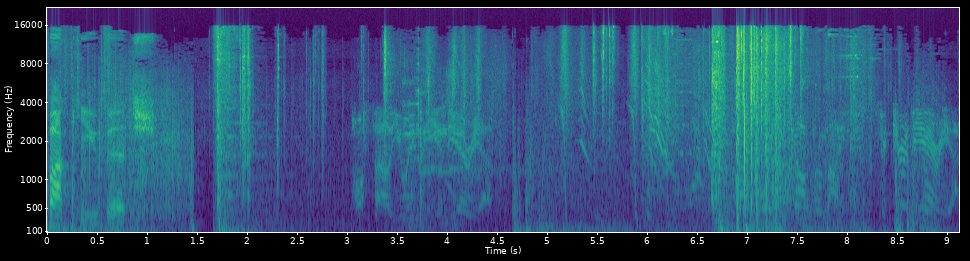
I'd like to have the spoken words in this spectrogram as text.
Fuck you, bitch. Hostile UAV in the area. Compromised. Secure the area.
